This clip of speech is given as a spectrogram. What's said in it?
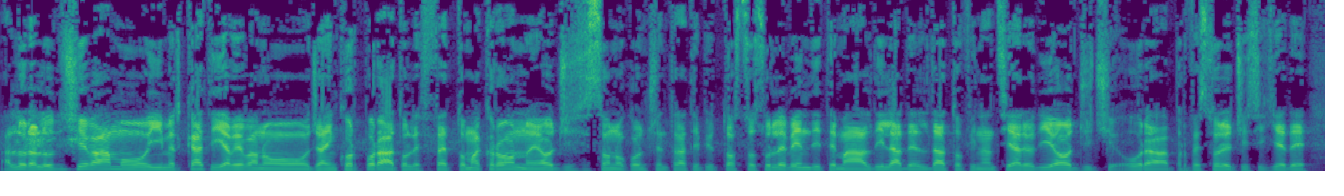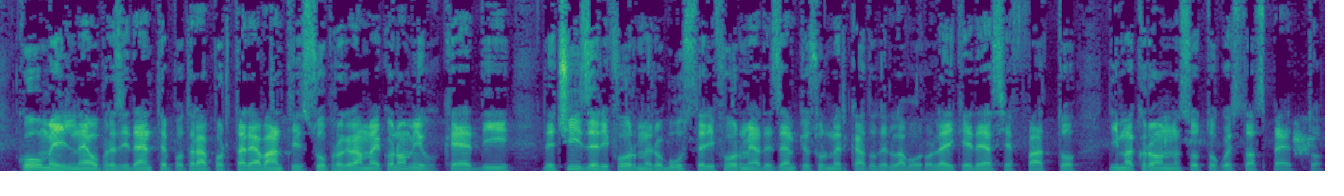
Allora, lo dicevamo, i mercati avevano già incorporato l'effetto Macron e oggi si sono concentrati piuttosto sulle vendite, ma al di là del dato finanziario di oggi, ora, professore, ci si chiede come il neopresidente potrà portare avanti il suo programma economico che è di decise riforme, robuste riforme, ad esempio sul mercato del lavoro. Lei che idea si è fatto di Macron sotto questo aspetto?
